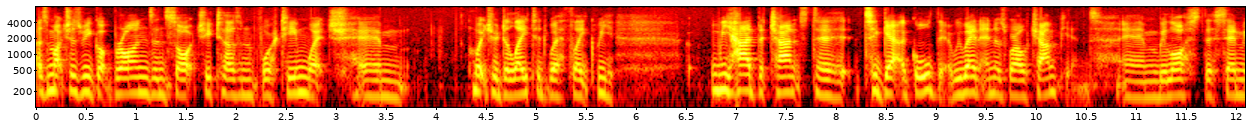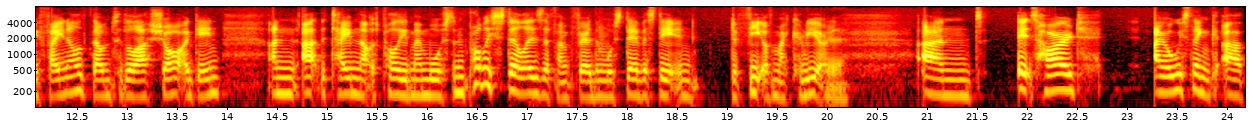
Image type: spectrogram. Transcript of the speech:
as much as we got bronze in Sochi 2014, which um, which you're delighted with, like we we had the chance to to get a gold there. We went in as world champions. Um, we lost the semi final down to the last shot again, and at the time that was probably my most, and probably still is, if I'm fair, the most devastating defeat of my career. Yeah. And it's hard. I always think a,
